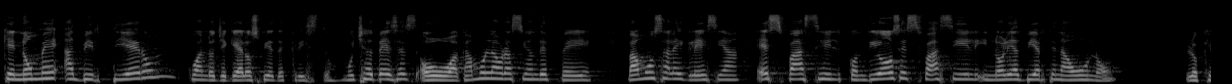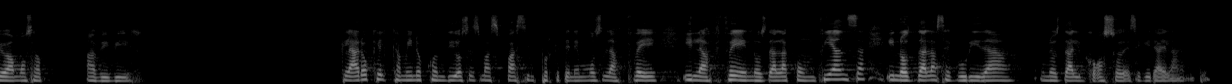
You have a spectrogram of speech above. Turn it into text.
que no me advirtieron cuando llegué a los pies de Cristo. Muchas veces, oh, hagamos la oración de fe, vamos a la iglesia, es fácil, con Dios es fácil y no le advierten a uno lo que vamos a vivir. Claro que el camino con Dios es más fácil porque tenemos la fe y la fe nos da la confianza y nos da la seguridad nos da el gozo de seguir adelante.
